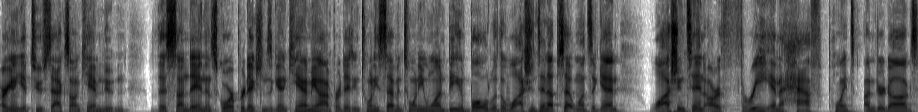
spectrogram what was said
are going to get two sacks on Cam Newton this Sunday. And then score predictions again. Camion predicting 27 21, being bold with the Washington upset once again. Washington are three and a half points underdogs.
